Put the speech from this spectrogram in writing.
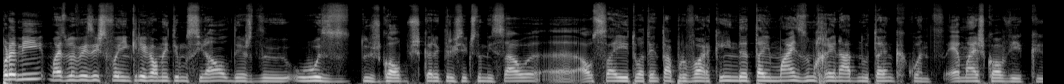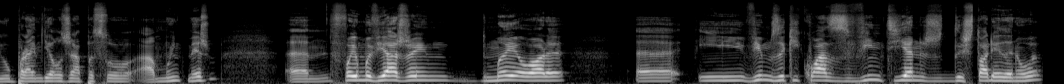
Para mim, mais uma vez, isto foi incrivelmente emocional, desde o uso dos golpes característicos do Misawa uh, ao Saito a tentar provar que ainda tem mais um reinado no tanque, quando é mais que óbvio que o prime dele já passou há muito mesmo. Um, foi uma viagem de meia hora uh, e vimos aqui quase 20 anos de história da Noah,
